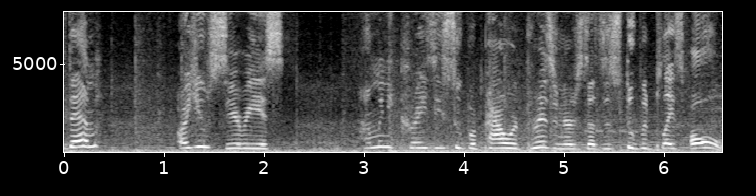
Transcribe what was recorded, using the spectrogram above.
of them? Are you serious? How many crazy superpowered prisoners does this stupid place hold?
